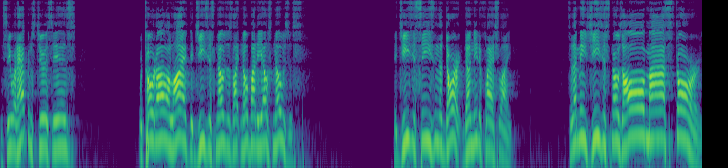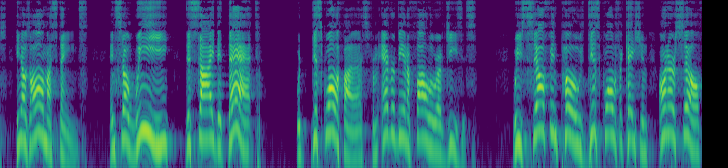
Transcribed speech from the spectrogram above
You see, what happens to us is we're told all our life that Jesus knows us like nobody else knows us. That Jesus sees in the dark, doesn't need a flashlight. So that means Jesus knows all my stars. He knows all my stains. And so we decide that that would disqualify us from ever being a follower of Jesus. We self impose disqualification on ourselves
